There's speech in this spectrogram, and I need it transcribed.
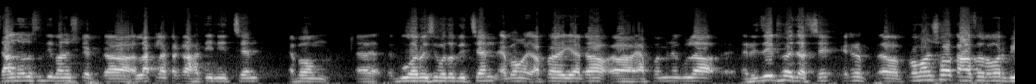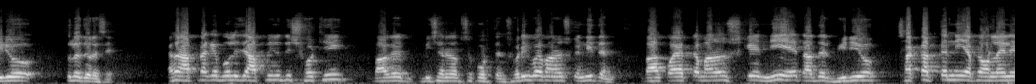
জাল নুলস্তা দিয়ে মানুষকে লাখ লাখ টাকা হাতিয়ে নিচ্ছেন এবং বুয়া রসিবত দিচ্ছেন এবং আপনার ইয়াটা অ্যাপয়েন্টমেন্টগুলা রিজেক্ট হয়ে যাচ্ছে, এটার প্রমাণ সহ কাগজের ব্যবহার ভিডিও তুলে ধরেছে। এখন আপনাকে বলি যে, আপনি যদি সঠিকভাবে বিচারের ব্যবসা করতেন, সঠিকভাবে মানুষকে নিতেন বা কয়েকটা মানুষকে নিয়ে তাদের ভিডিও সাক্ষাৎকার নিয়ে আপনি অনলাইনে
